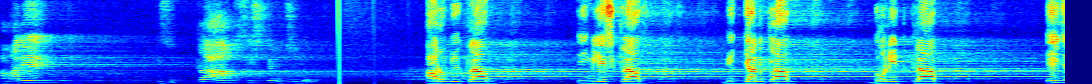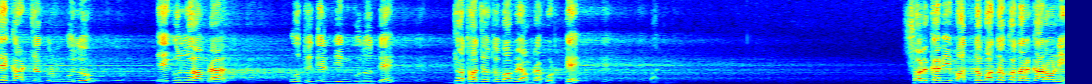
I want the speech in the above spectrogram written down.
আমাদের কিছু ক্লাব সিস্টেম ছিল। আরবি ক্লাব, ইংলিশ ক্লাব, বিজ্ঞান ক্লাব, গণিত ক্লাব এই যে কার্যক্রমগুলো, এগুলো আমরা অতীতের দিনগুলোতে যথাযথভাবে আমরা করতে পারি। সরকারি বাধ্যবাধকতার কারণে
